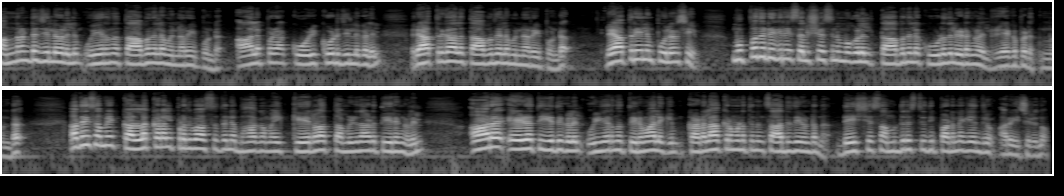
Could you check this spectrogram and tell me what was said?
പന്ത്രണ്ട് ജില്ലകളിലും ഉയർന്ന താപനില മുന്നറിയിപ്പുണ്ട്. ആലപ്പുഴ കോഴിക്കോട് ജില്ലകളിൽ രാത്രികാല താപനില മുന്നറിയിപ്പുണ്ട്. രാത്രിയിലും പുലർച്ചെയും മുപ്പത് ഡിഗ്രി സെൽഷ്യസിന് മുകളിൽ താപനില കൂടുതലിടങ്ങളിൽ രേഖപ്പെടുത്തുന്നുണ്ട്. അതേസമയം കള്ളക്കടൽ പ്രതിഭാസത്തിന്റെ ഭാഗമായി കേരള തമിഴ്നാട് തീരങ്ങളിൽ ആറ് ഏഴ് തീയതികളിൽ ഉയർന്ന തിരമാലയ്ക്കും കടലാക്രമണത്തിനും സാധ്യതയുണ്ടെന്ന് ദേശീയ സമുദ്രസ്ഥിതി പഠന കേന്ദ്രം അറിയിച്ചിരുന്നു.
